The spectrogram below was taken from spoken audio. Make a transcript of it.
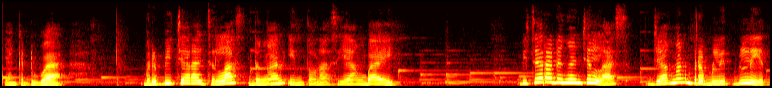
Yang kedua, berbicara jelas dengan intonasi yang baik. Bicara dengan jelas, jangan berbelit-belit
